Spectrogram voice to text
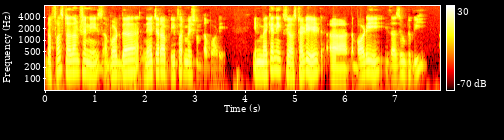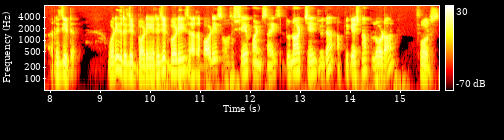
The first assumption is about the nature of deformation of the body. In mechanics, we have studied uh, the body is assumed to be rigid. What is rigid body? Rigid bodies are the bodies whose shape and size do not change with the application of load or force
